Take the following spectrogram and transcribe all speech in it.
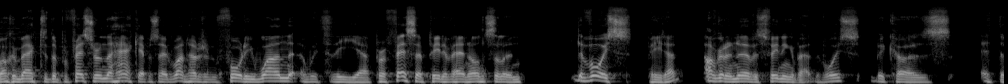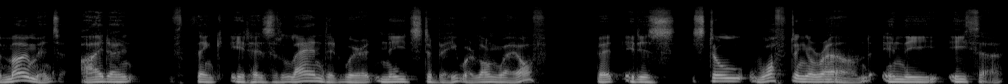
Welcome back to The Professor and the Hack, episode 141, with the uh, Professor Peter Van Onselen. The voice, Peter. I've got a nervous feeling about the voice because at the moment, I don't think it has landed where it needs to be. We're a long way off, but it is still wafting around in the ether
